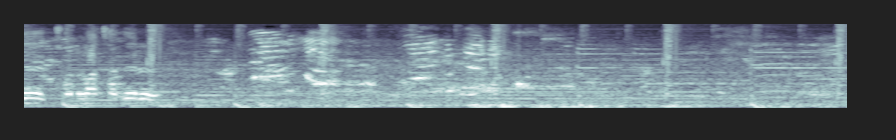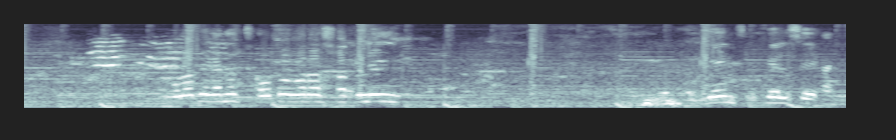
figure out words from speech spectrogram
যে ছোট বাচ্চাদের মূলত এখানে ছোট, বড় সকলেই গেমস খেলছে এখানে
